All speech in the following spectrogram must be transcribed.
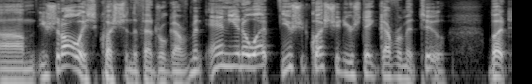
Um, you should always question the federal government. And you know what? You should question your state government too. But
